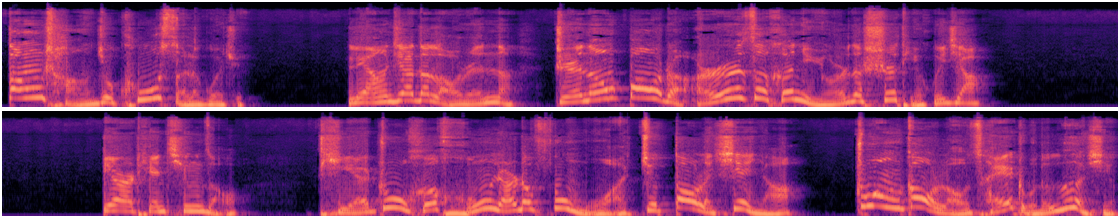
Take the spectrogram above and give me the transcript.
当场就哭死了过去。两家的老人呢，只能抱着儿子和女儿的尸体回家。第二天清早。铁柱和红莲的父母，就到了县衙状告老财主的恶行。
